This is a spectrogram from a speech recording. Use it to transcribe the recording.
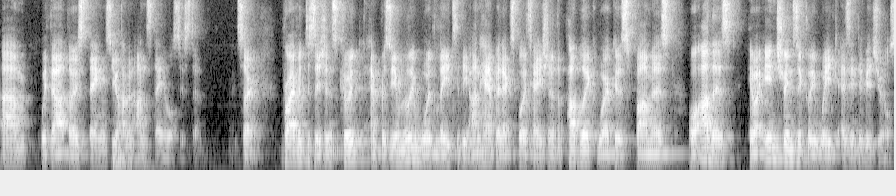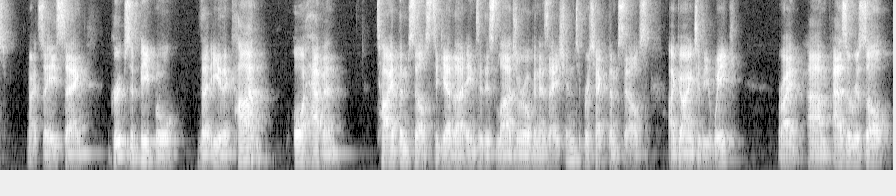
Um, without those things, you'll have an unstable system. So private decisions could and presumably would lead to the unhampered exploitation of the public, workers, farmers, or others who are intrinsically weak as individuals. Right. So he's saying groups of people that either can't or haven't tied themselves together into this larger organization to protect themselves are going to be weak, right? Um, as a result,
